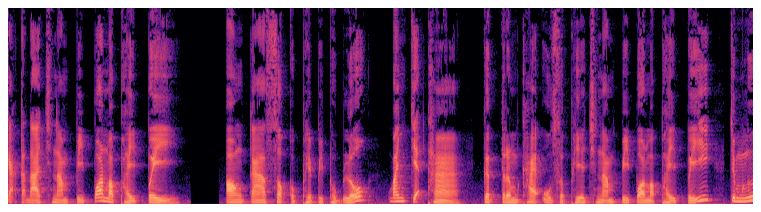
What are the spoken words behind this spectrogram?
កក្កដាឆ្នាំ2022អង្គការសុខភាពពិភពលោក បញ្ជាក់ថាគិតត្រឹមខែឧសភាឆ្នាំ2022 ជំងឺ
